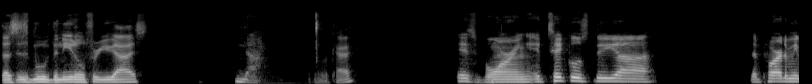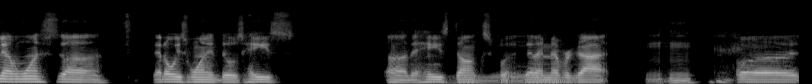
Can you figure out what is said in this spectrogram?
Does this move the needle for you guys? No. Okay. It's boring. It tickles the uh the part of me that wants uh that always wanted those haze uh the haze dunks, but that I never got. hmm But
